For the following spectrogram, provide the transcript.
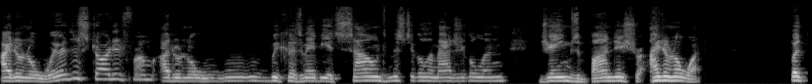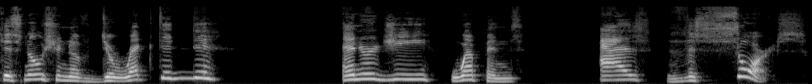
I don't know where this started from. I don't know because maybe it sounds mystical and magical and James Bondish or I don't know what. But this notion of directed energy weapons as the source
